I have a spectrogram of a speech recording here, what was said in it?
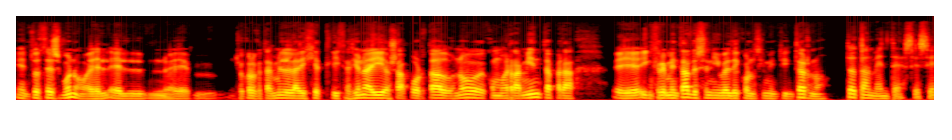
entonces, bueno, el, yo creo que también la digitalización ahí os ha aportado, ¿no? Como herramienta para eh, incrementar ese nivel de conocimiento interno. Totalmente, sí, sí.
